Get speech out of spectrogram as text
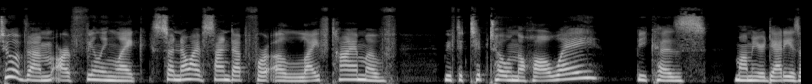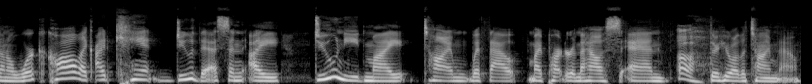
two of them are feeling like so now I've signed up for a lifetime of we have to tiptoe in the hallway because mommy or daddy is on a work call? Like I can't do this. And I do need my time without my partner in the house and oh. they're here all the time now.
